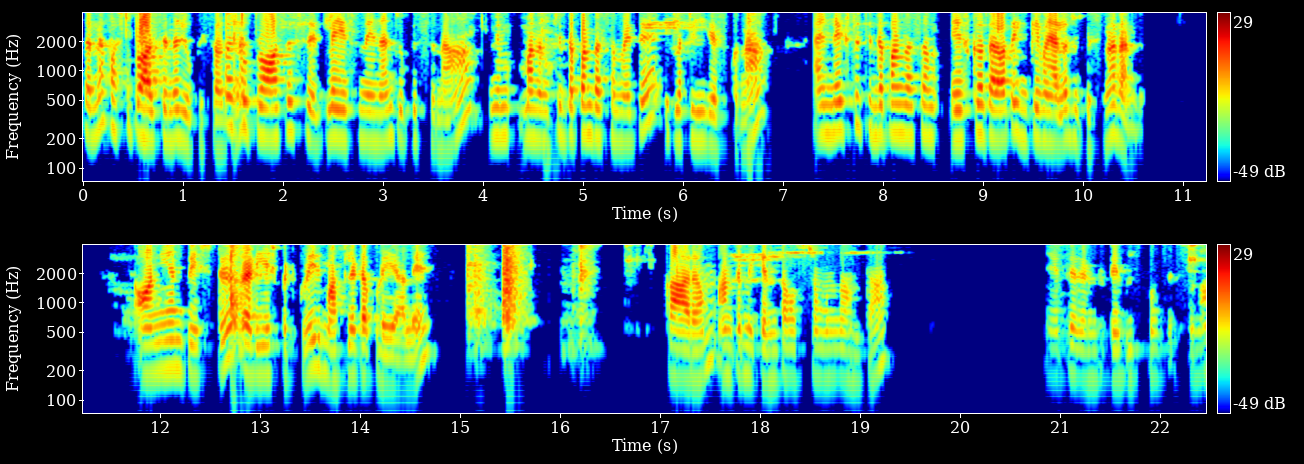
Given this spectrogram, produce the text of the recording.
సరే ఫస్ట్ ప్రాసెస్ ఏంటో చూపిస్తాను ఇప్పుడు ప్రాసెస్ ఎట్లా చేస్తున్నాయి అని చూపిస్తున్నా. మనం చింతపండు రసం అయితే ఇట్లా ఫిల్ చేసుకున్నా. అండ్ నెక్స్ట్ చింతపండు రసం వేసుకున్న తర్వాత ఇంకేమేయాలో చూపిస్తున్నా. రండి. ఆనియన్ పేస్ట్ రెడీ చేసి పెట్టుకుని ఇది మసలేటప్పుడు వేయాలి. కారం అంటే మీకు ఎంత అవసరం ఉందో అంత. అయితే రెండు టేబుల్ స్పూన్స్ వేస్తున్నా.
